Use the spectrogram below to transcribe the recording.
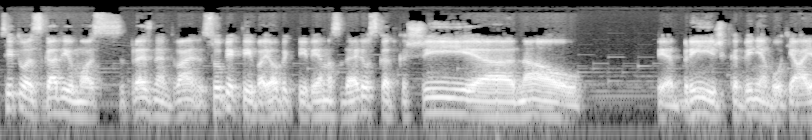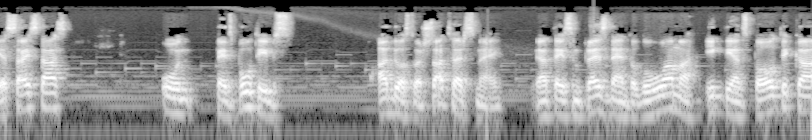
Citos gadījumos prezidenta vai subjektīva vai objektīva iemesla dēļ uzskata, ka šī uh, nav tie brīži, kad viņiem būtu jāiesaistās. Un pēc būtības atbilstoši satversmei, ja teiksim, prezidenta loma ikdienas politikā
